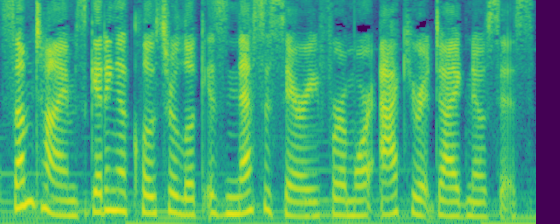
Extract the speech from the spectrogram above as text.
Sometimes getting a closer look is necessary for a more accurate diagnosis.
